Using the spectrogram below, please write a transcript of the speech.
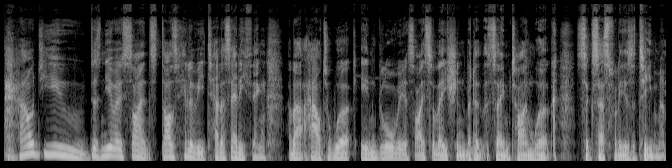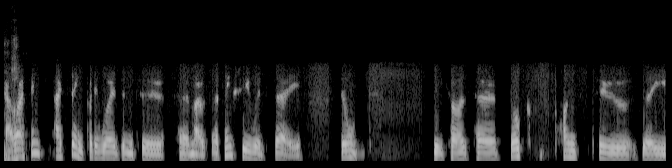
how do you, does neuroscience, does Hilary tell us anything about how to work in glorious isolation, but at the same time work successfully as a team member? Yeah, well, I think I think putting words into her mouth, I think she would say, "Don't," because her book points to the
